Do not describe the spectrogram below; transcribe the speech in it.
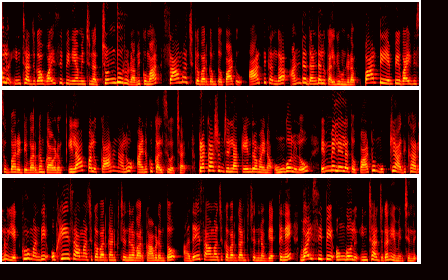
ఒంగోలు ఇన్ఛార్జిగా వైసీపీ నియమించిన చుండూరు రవికుమార్ సామాజిక వర్గంతో పాటు ఆర్థికంగా అండదండలు కలిగి ఉండడం పార్టీ ఎంపీ వైవి సుబ్బారెడ్డి వర్గం కావడం ఇలా పలు కారణాలు ఆయనకు కలిసి వచ్చాయి. ప్రకాశం జిల్లా కేంద్రమైన ఒంగోలులో ఎమ్మెల్యేలతో పాటు ముఖ్య అధికారులు ఎక్కువ మంది ఒకే సామాజిక వర్గానికి చెందిన వారు కావడంతో అదే సామాజిక వర్గానికి చెందిన వ్యక్తినే వైసీపీ ఒంగోలు ఇన్ఛార్జిగా నియమించింది.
